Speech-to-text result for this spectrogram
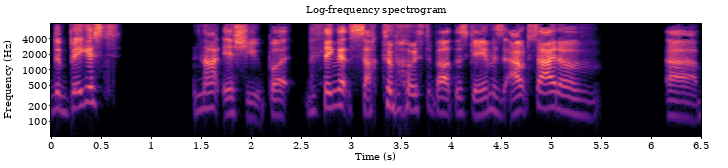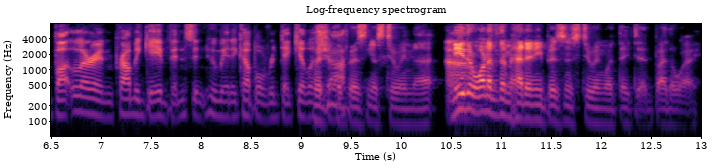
the biggest not issue, but the thing that sucked the most about this game is outside of uh Butler and probably Gabe Vincent, who made a couple ridiculous Had no shots. business doing that. Neither Um, one of them had any business doing what they did. By the way,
